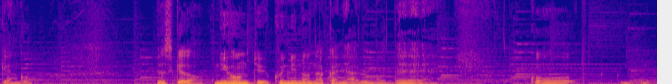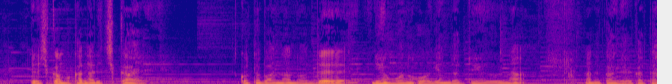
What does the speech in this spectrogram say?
言語。ですけど日本という国の中にあるのでこうでしかもかなり近い言葉なので日本語の方言だというようなあの考え方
